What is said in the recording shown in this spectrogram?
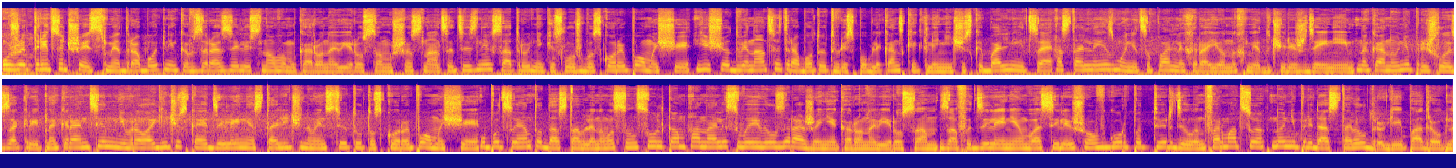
Уже 36 медработников заразились новым коронавирусом. 16 из них – сотрудники службы скорой помощи. Еще 12 работают в республиканской клинической больнице. Остальные из муниципальных и районных медучреждений. Накануне пришлось закрыть на карантин неврологическое отделение столичного института скорой помощи. У пациента, доставленного с инсультом, анализ выявил заражение коронавирусом. Зав. отделением Василий Шовгур подтвердил информацию, но не предоставил другие подробности.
